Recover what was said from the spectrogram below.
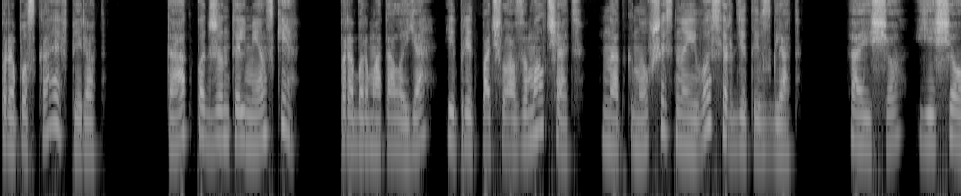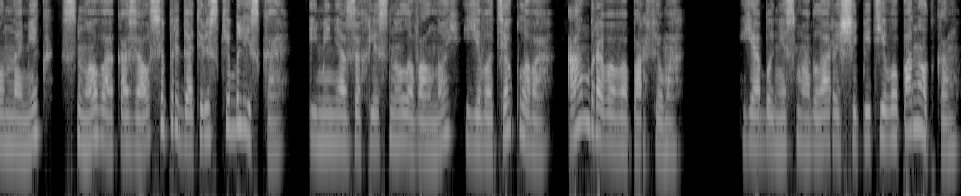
пропуская вперед. «Так, по-джентльменски?» — пробормотала я и предпочла замолчать, наткнувшись на его сердитый взгляд. А еще, еще он на миг снова оказался предательски близко, и меня захлестнуло волной его теплого амбрового парфюма. Я бы не смогла расщепить его по ноткам,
